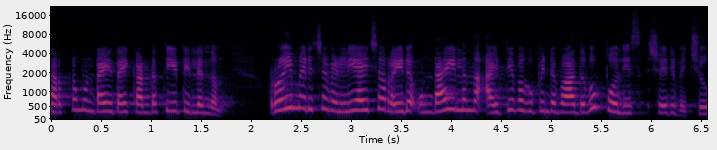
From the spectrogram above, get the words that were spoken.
തർക്കമുണ്ടായതായി കണ്ടെത്തിയിട്ടില്ലെന്നും റോയി മരിച്ച വെള്ളിയാഴ്ച റെയ്ഡ് ഉണ്ടായില്ലെന്ന ഐ ടി വകുപ്പിന്റെ വാദവും പോലീസ് ശരിവച്ചു.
